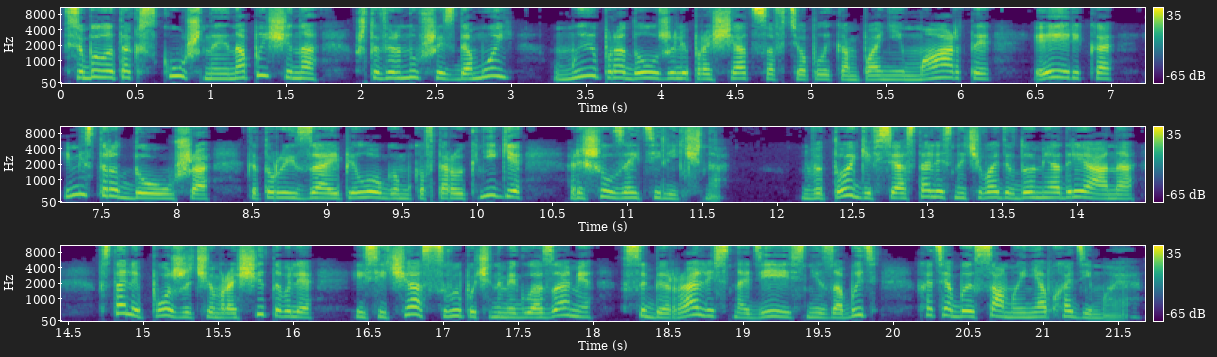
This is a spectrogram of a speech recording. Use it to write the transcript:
Все было так скучно и напыщено, что, вернувшись домой, мы продолжили прощаться в теплой компании Марты, Эрика и мистера Доуша, который за эпилогом ко второй книге решил зайти лично. В итоге все остались ночевать в доме Адриана, встали позже, чем рассчитывали, и сейчас с выпученными глазами собирались, надеясь не забыть хотя бы самое необходимое.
